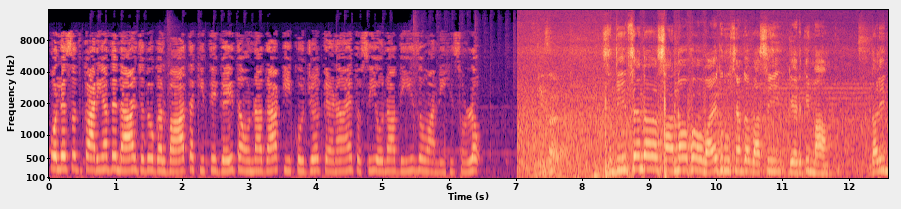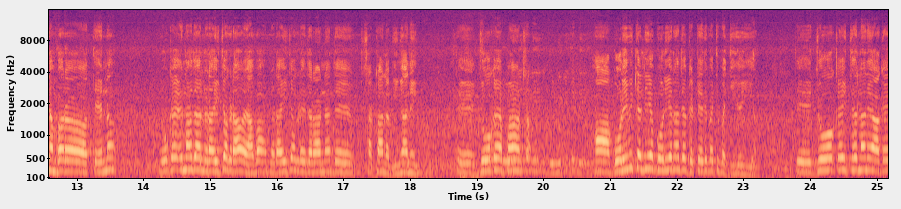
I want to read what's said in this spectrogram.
ਪੁਲਿਸ ਅਧਿਕਾਰੀਆਂ ਦੇ ਨਾਲ ਜਦੋਂ ਗੱਲਬਾਤ ਕੀਤੀ ਗਈ ਤਾਂ ਉਹਨਾਂ ਦਾ ਕੀ ਕੁਝ ਕਹਿਣਾ ਹੈ ਤੁਸੀਂ ਉਹਨਾਂ ਦੀ ਜ਼ੁਬਾਨੀ ਹੀ ਸੁਣ ਲਓ। ਜੀ sir. Sandeep Singh son of Waheguru Singh ਵਾਸੀ ਗੇਟ ਕੀ ਮਾਂ ਗਲੀ ਨੰਬਰ 3 ਜੋ ਕਿ ਇਹਨਾਂ ਦਾ ਲੜਾਈ ਝਗੜਾ ਹੋਇਆ ਵਾ। ਲੜਾਈ ਝਗੜੇ ਦੌਰਾਨ ਇਹਨਾਂ ਦੇ ਸੱਟਾਂ ਲੱਗੀਆਂ ਨੇ ਤੇ ਜੋ ਕਿ ਆਪਾਂ ਹਾਂ ਗੋਲੀ ਵੀ ਚੱਲੀ। ਹੈ ਗੋਲੀ ਇਹਨਾਂ ਦੇ ਗਿੱਟੇ ਦੇ ਵਿੱਚ ਵੱਜੀ ਹੋਈ ਆ। ਤੇ ਜੋ ਕਿ ਇੱਥੇ ਇਹਨਾਂ ਨੇ ਆ ਕੇ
